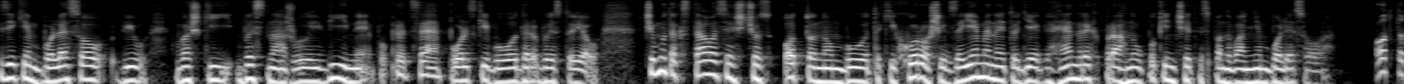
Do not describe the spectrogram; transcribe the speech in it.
з яким Болеслав вів важкі виснажливі війни. Попри це, польський володар вистояв. Чому так сталося, що з Оттоном були такі хороші взаємини, тоді як Генрих прагнув покінчити з пануванням Болеслава? Отто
